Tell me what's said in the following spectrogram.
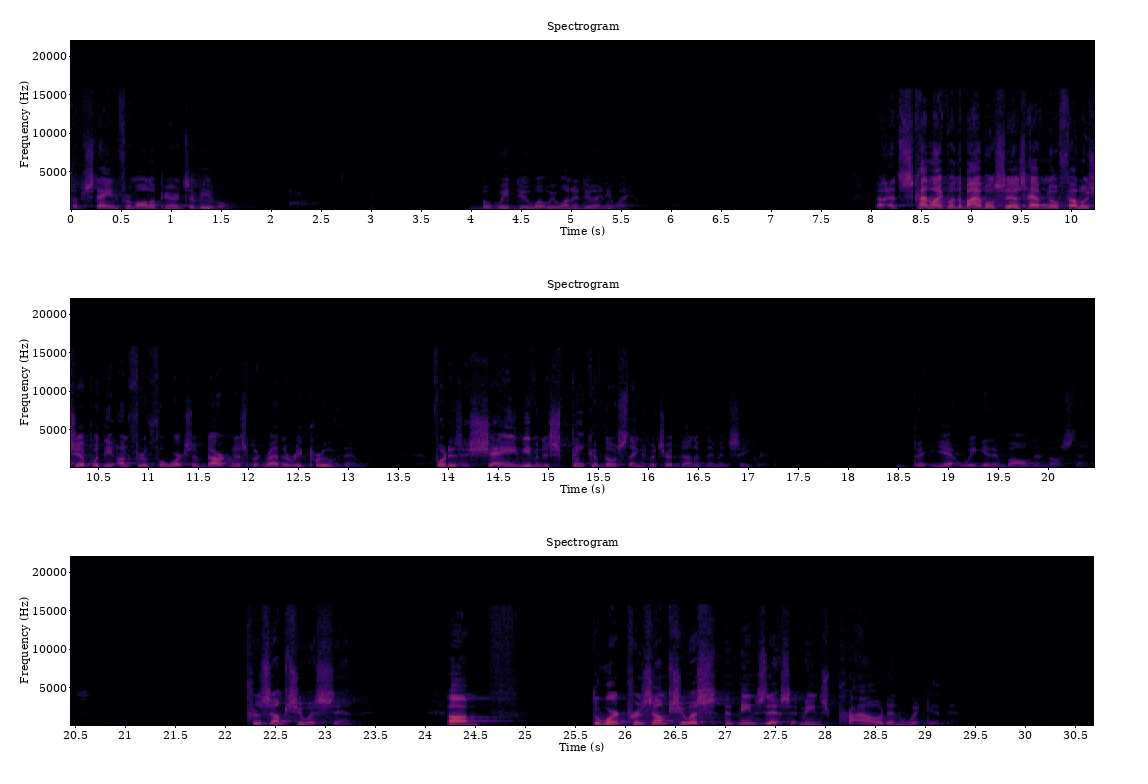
Abstain from all appearance of evil. But we do what we want to do anyway. Uh, it's kind of like when the Bible says, Have no fellowship with the unfruitful works of darkness, but rather reprove them. For it is a shame even to speak of those things which are done of them in secret. But yet we get involved in those things. Presumptuous sin. Um, the word presumptuous, it means this it means proud and wicked.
